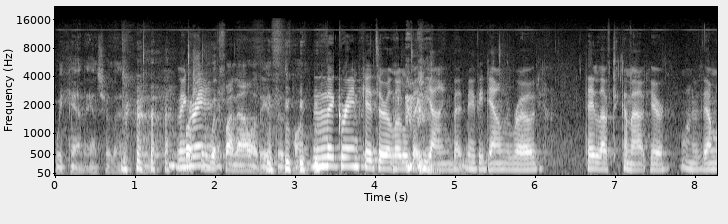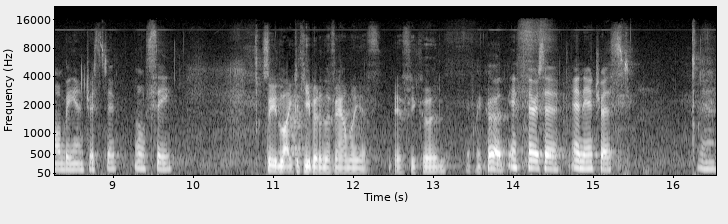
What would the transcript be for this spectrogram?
we can't answer that question grand- with finality at this point. The grandkids are a little bit young, but maybe down the road. They love to come out here. One of them will be interested. We'll see. So you'd like to keep it in the family if if you could. If we could. If there's a, an interest. Yeah.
